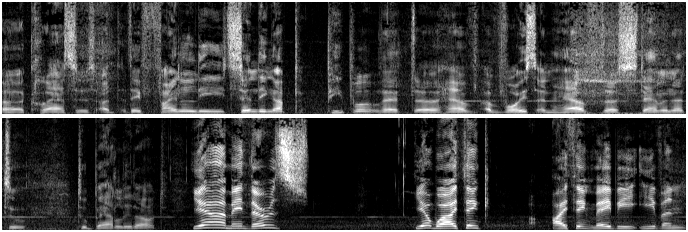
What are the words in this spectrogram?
uh, classes, are they finally sending up people that uh, have a voice and have the stamina to to battle it out? Yeah, I mean there is. Yeah, well, I think, I think maybe even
